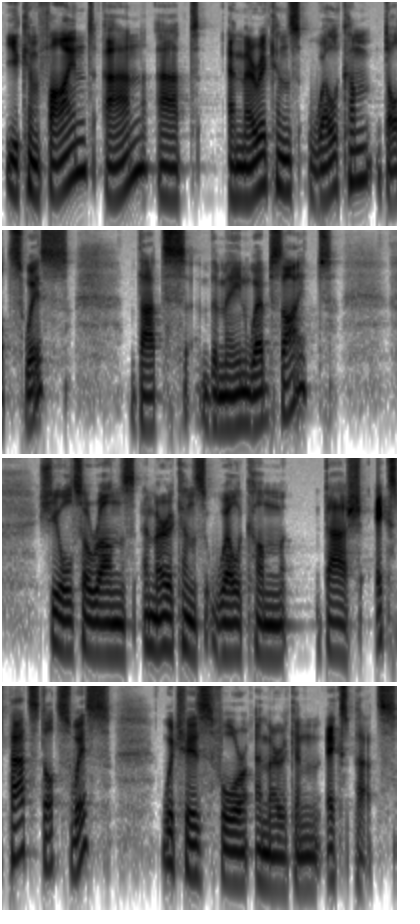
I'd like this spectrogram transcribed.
You can find Anne at americanswelcome.swiss. That's the main website. She also runs americanswelcome-expats.swiss, which is for American expats.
